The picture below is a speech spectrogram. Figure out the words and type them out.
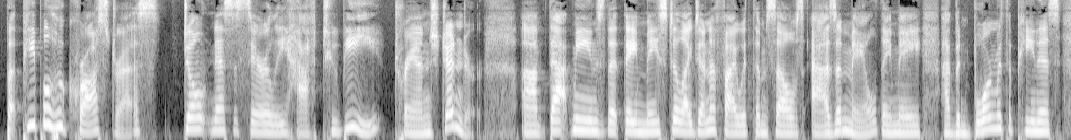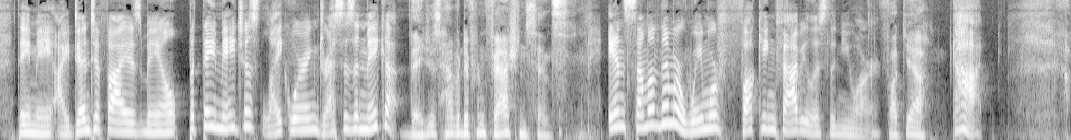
But people who cross dress don't necessarily have to be transgender. Uh, that means that they may still identify with themselves as a male. They may have been born with a penis. They may identify as male, but they may just like wearing dresses and makeup. They just have a different fashion sense. And some of them are way more fucking fabulous than you are. Fuck yeah. God.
